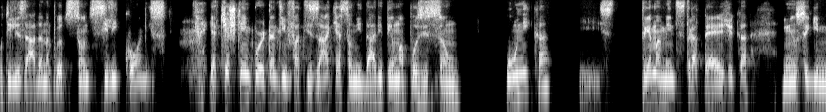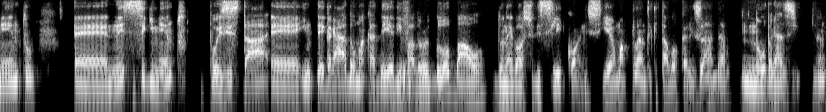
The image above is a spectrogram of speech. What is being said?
utilizada na produção de silicones. E aqui acho que é importante enfatizar que essa unidade tem uma posição única e extremamente estratégica em um segmento, é, nesse segmento, pois está é, integrada a uma cadeia de valor global do negócio de silicones, e é uma planta que está localizada no Brasil. Né?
